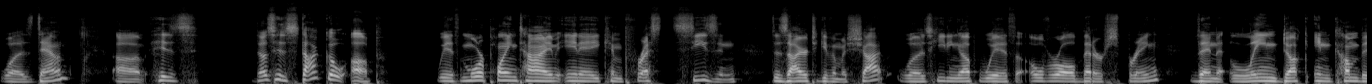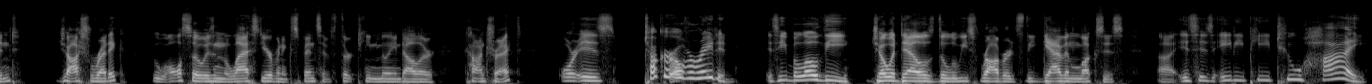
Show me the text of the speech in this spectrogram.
was down. Uh, his does his stock go up with more playing time in a compressed season? Desire to give him a shot was heating up with overall better spring than lame duck incumbent Josh Reddick, who also is in the last year of an expensive $13 million contract? Or is Tucker overrated? Is he below the Jo Adells, the Luis Roberts, the Gavin Luxes? Uh, is his ADP too high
